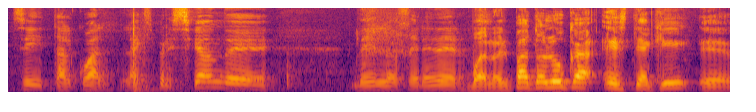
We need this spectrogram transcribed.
Sí, tal cual. La expresión de, de los herederos. Bueno, el Pato Luca, este aquí, eh,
